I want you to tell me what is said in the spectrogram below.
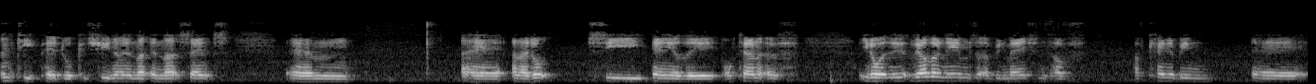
anti Pedro Caixinha in that in that sense, um, uh, and I don't see any of the alternative. You know, the, the other names that have been mentioned have have kind of been uh,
